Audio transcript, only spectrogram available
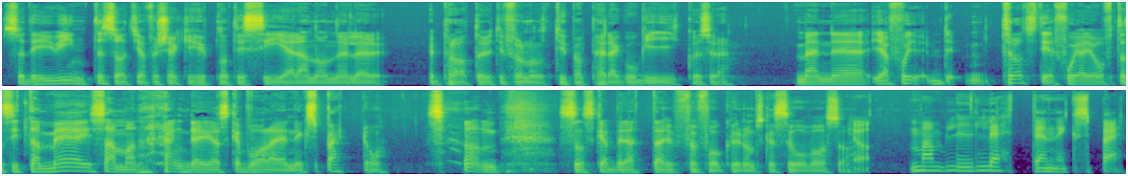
Så det är ju inte så att jag försöker hypnotisera någon eller prata utifrån någon typ av pedagogik och sådär. Men eh, jag får, trots det får jag ju ofta sitta med i sammanhang där jag ska vara en expert då. Som, som ska berätta för folk hur de ska sova och så. Ja, man blir lätt en expert.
